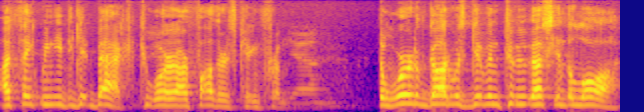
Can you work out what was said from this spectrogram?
I think we need to get back to where our fathers came from. The word of God was given to us in the law.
